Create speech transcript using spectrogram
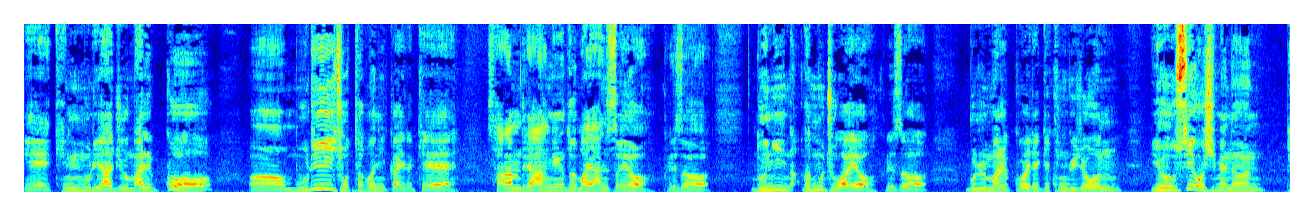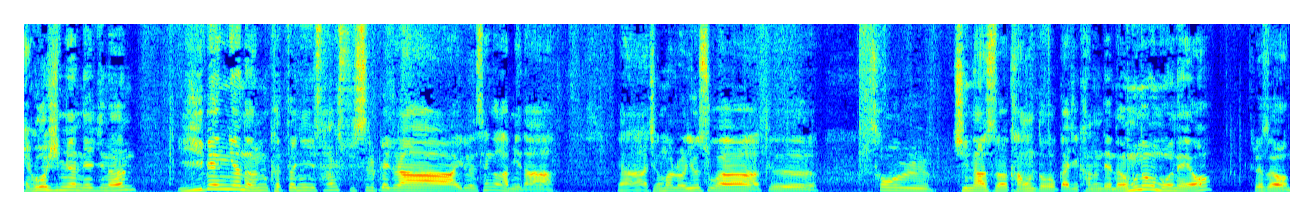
예, 갱물이 아주 맑고 어, 물이 좋다 보니까 이렇게 사람들이 안경도 많이 안 써요. 그래서 눈이 너무 좋아요. 그래서 물 맑고 이렇게 공기 좋은 여수에 오시면은 150년 내지는 200년은 걷더니 살수 있을 거라 이런 생각합니다. 야 정말로 여수가 그 서울 지나서 강원도까지 가는데 너무너무 머네요. 그래서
